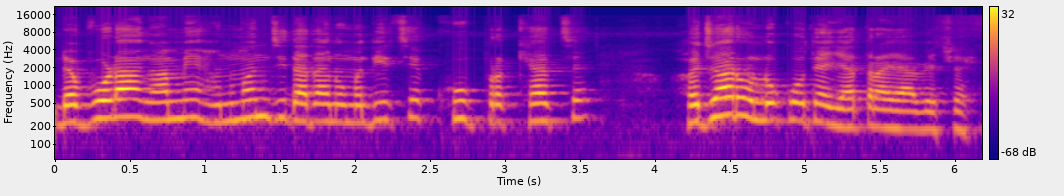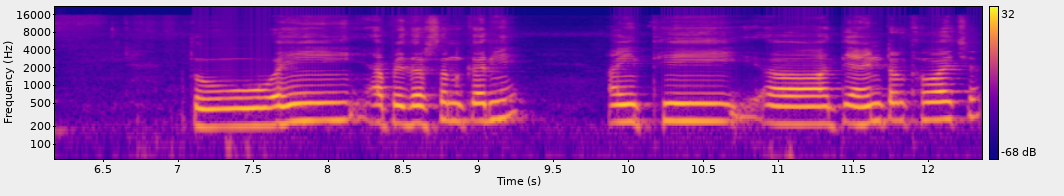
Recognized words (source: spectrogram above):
ડભોડા ગામે હનુમાનજી દાદાનું મંદિર છે, ખૂબ પ્રખ્યાત છે. હજારો લોકો ત્યાં યાત્રાએ આવે છે. તો અહીં આપણે દર્શન કરીએ. અહીંથી ત્યાં એન્ટર થવાય છે.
